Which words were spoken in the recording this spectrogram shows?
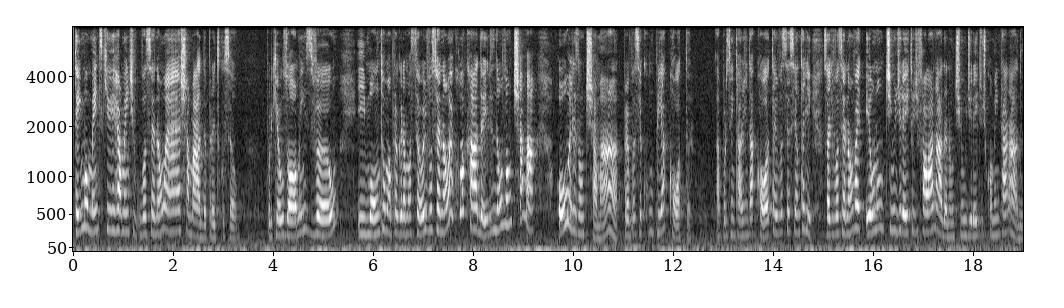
tem momentos que realmente você não é chamada para discussão. Porque os homens vão e montam uma programação e você não é colocada, eles não vão te chamar. Ou eles vão te chamar para você cumprir a cota, a porcentagem da cota e você senta ali. Só que você não vai. Eu não tinha o direito de falar nada, não tinha o direito de comentar nada.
